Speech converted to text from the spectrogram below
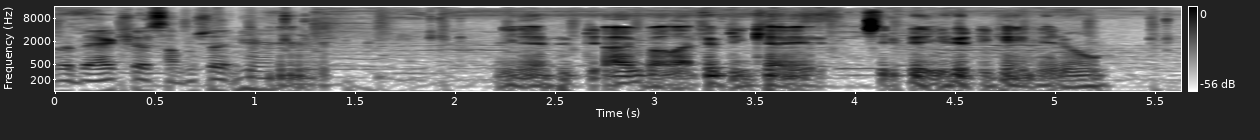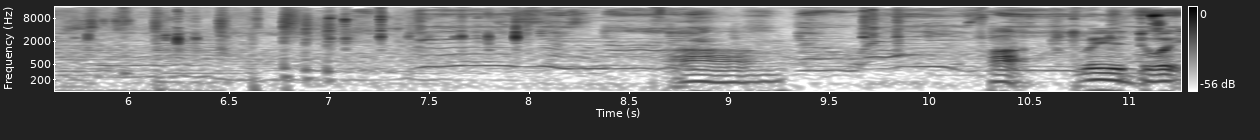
Oh, they actually have some shit in here? Yeah, 50, I've got like 15k CP, 50k middle. Um. Fuck. Do we, do we.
